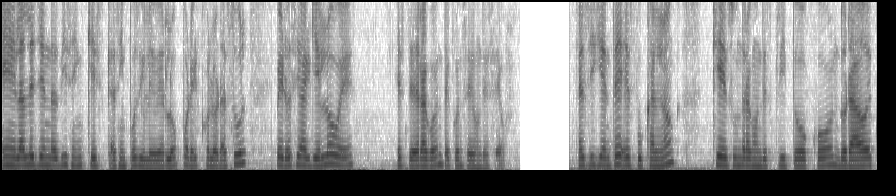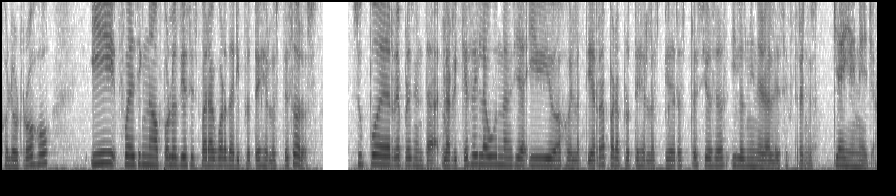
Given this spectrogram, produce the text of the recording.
Eh, las leyendas dicen que es casi imposible verlo por el color azul, pero si alguien lo ve, este dragón te concede un deseo. El siguiente es Fukanlong, que es un dragón descrito con dorado de color rojo y fue designado por los dioses para guardar y proteger los tesoros. Su poder representa la riqueza y la abundancia y vive bajo la tierra para proteger las piedras preciosas y los minerales extraños que hay en ella.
